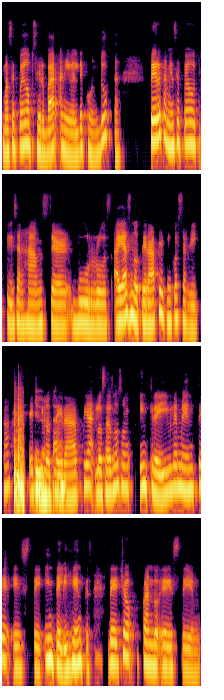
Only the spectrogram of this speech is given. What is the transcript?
más se pueden observar a nivel de conducta. Pero también se pueden utilizar hámster, burros, hay asnoterapia aquí en Costa Rica, equinoterapia. Los asnos son increíblemente este, inteligentes. De hecho, cuando, este,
